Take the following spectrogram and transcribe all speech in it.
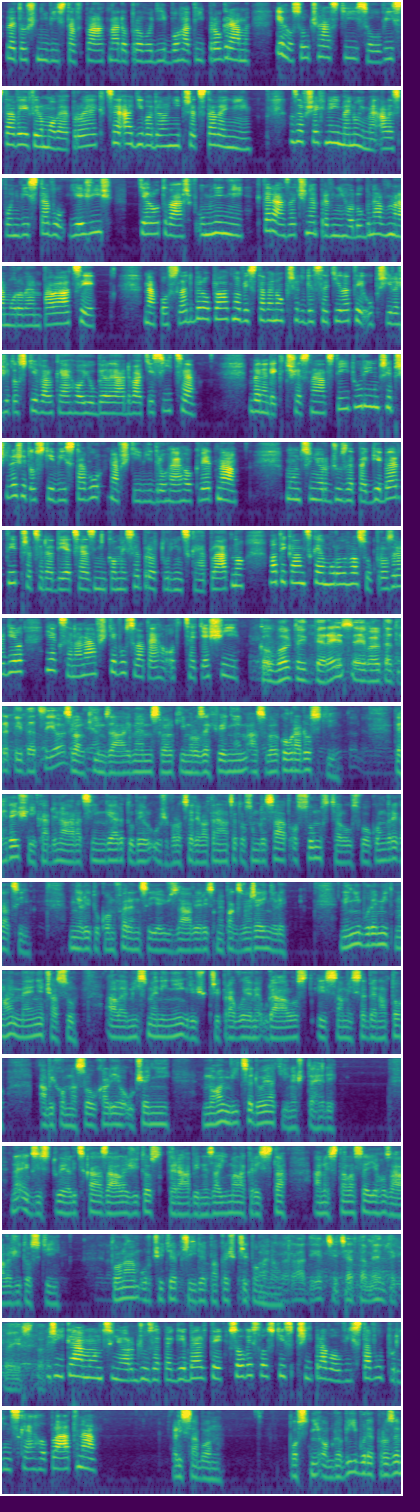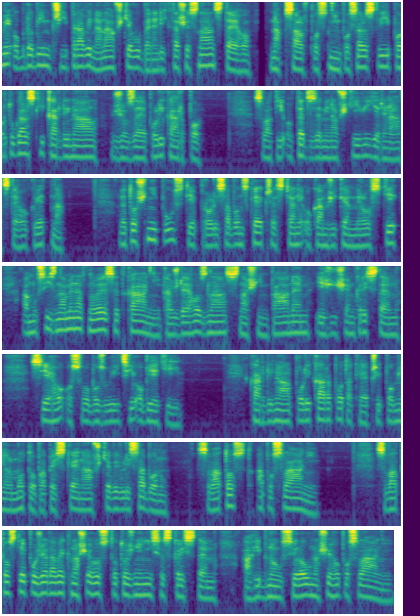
Letošní výstav plátna doprovodí bohatý program. Jeho součástí jsou výstavy, filmové projekce a divadelní představení. Za všechny jmenujme alespoň výstavu Ježíš, tělo tvář v umění, která začne 1. dubna v Mramorovém paláci. Naposled bylo plátno vystaveno před deseti lety u příležitosti Velkého jubilea 2000. Benedikt XVI. Turín při příležitosti výstavu navštíví 2. května. Monsignor Giuseppe Giberti, předseda diecézní komise pro turínské plátno, vatikánskému rozhlasu prozradil, jak se na návštěvu svatého otce těší. S velkým zájmem, s velkým rozechvěním a s velkou radostí. Tehdejší kardinál Ratzinger tu byl už v roce 1988 s celou svou kongregací. Měli tu konferenci, jejíž závěry jsme pak zveřejnili. Nyní bude mít mnohem méně času, ale my jsme nyní, když připravujeme událost i sami sebe na to, abychom naslouchali jeho učení, mnohem více dojatí než tehdy. Neexistuje lidská záležitost, která by nezajímala Krista a nestala se jeho záležitostí. To nám určitě přijde papež připomenout. Říká monsignor Giuseppe Giberti v souvislosti s přípravou výstavu turínského plátna. Lisabon. Postní období bude pro zemi obdobím přípravy na návštěvu Benedikta XVI., napsal v postním poselství portugalský kardinál José Policarpo. Svatý otec zemi navštíví 11. května. Letošní půst je pro lisabonské křesťany okamžikem milosti a musí znamenat nové setkání každého z nás s naším pánem Ježíšem Kristem, s jeho osvobozující obětí. Kardinál Polikarpo také připomněl moto papežské návštěvy v Lisabonu – svatost a poslání. Svatost je požadavek našeho stotožnění se s Kristem a hybnou silou našeho poslání.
